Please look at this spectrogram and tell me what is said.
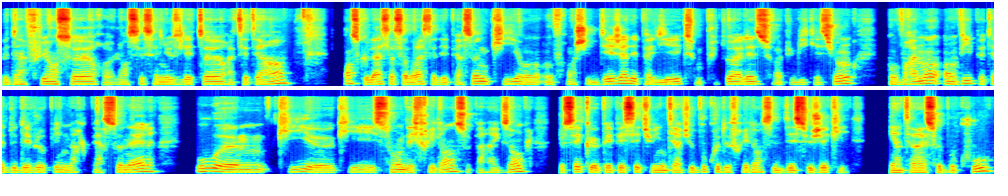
d'influenceur, lancer sa newsletter, etc. Pense que là, ça s'adresse à des personnes qui ont, franchi déjà des paliers, qui sont plutôt à l'aise sur la publication, qui ont vraiment envie peut-être de développer une marque personnelle ou euh, qui, euh, qui sont des freelances, par exemple. Je sais que PPC, tu interviews beaucoup de freelances et des sujets qui, qui intéressent beaucoup.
